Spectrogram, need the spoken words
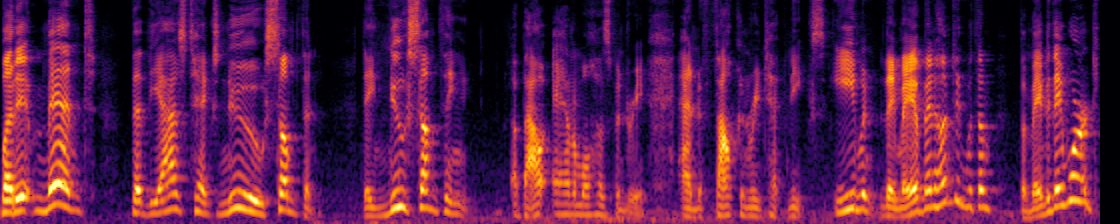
but it meant that the Aztecs knew something. They knew something about animal husbandry and falconry techniques. Even they may have been hunting with them, but maybe they weren't.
